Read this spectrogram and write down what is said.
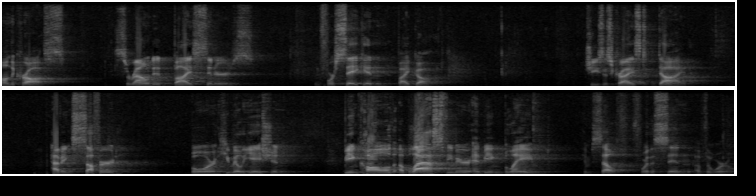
on the cross, surrounded by sinners and forsaken by God, Jesus Christ died, having suffered, borne humiliation, being called a blasphemer, and being blamed himself for the sin of the world.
